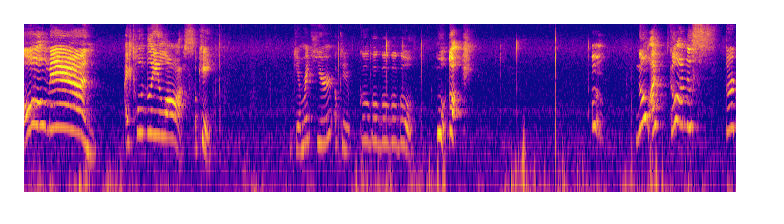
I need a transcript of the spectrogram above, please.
Oh man! I totally lost. Okay. Okay, I'm right here. Okay, go, go, go, go, go. Oh, dodge. No, I got on this third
